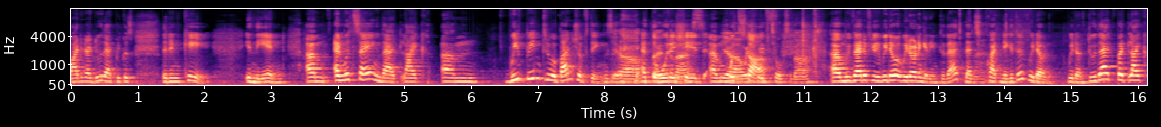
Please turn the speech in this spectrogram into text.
why did I do that? Because they didn't care in the end. Um, and with saying that, like. Um, We've been through a bunch of things Yeah, at the watershed um, yeah, with staff. we've talked about. Um, we've had a few. We don't. We don't want to get into that. That's quite negative. We don't. We don't do that. But like,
